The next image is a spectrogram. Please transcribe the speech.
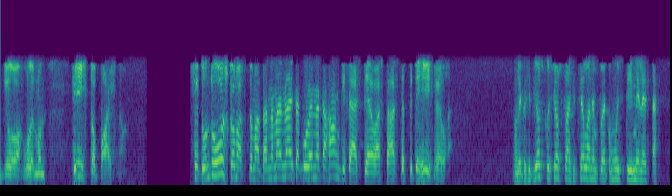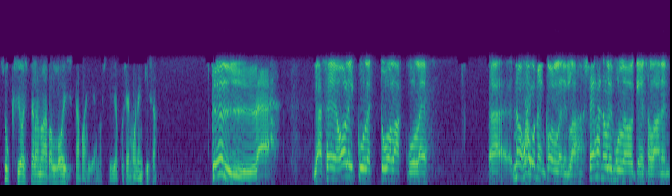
107-8 kiloa kuule mun hiihtopaino. Se tuntuu uskomattomalta. Nämä näitä kuule näitä hankisäästiä vastaan sitten piti hiihdellä. Oliko sitten joskus jossain sit sellainen, tuleeko muistiin mieleen, että suksi olisi pelannut aivan loistava hienosti, joku semmoinen kisa? Kyllä. Ja se oli kuule tuolla kuule, no Holmen kollenilla. Sehän oli mulle oikein sellainen,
